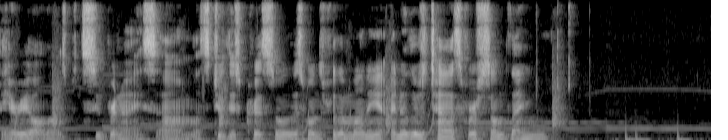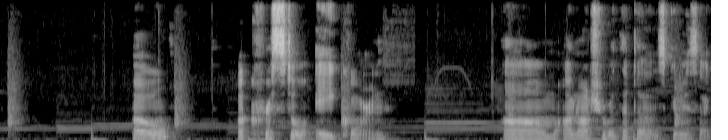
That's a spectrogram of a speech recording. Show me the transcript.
bury all those. But super nice. Um, let's do this crystal. This one's for the money. I know there's a task for something. Oh, a crystal acorn. Um, I'm not sure what that does. Give me a sec.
